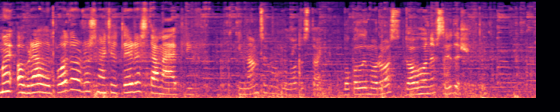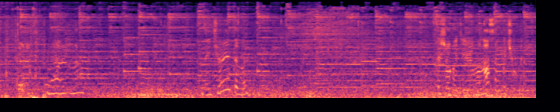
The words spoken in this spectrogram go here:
Ми обрали подорож на 400 метрів. І нам цього було достатньо, бо коли мороз, довго не всидиш. Можна. Не чує тебе? Ти що хотів його носом почухати?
